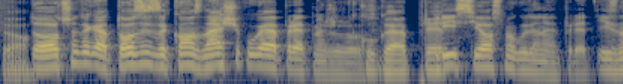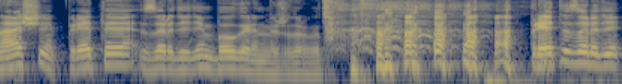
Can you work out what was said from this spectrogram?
Така. Точно така. Този закон знаеш ли кога е прият, между другото? Кога е прият? 38 година е прият. И знаеш ли, прият е заради един българин, между другото. прият е заради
